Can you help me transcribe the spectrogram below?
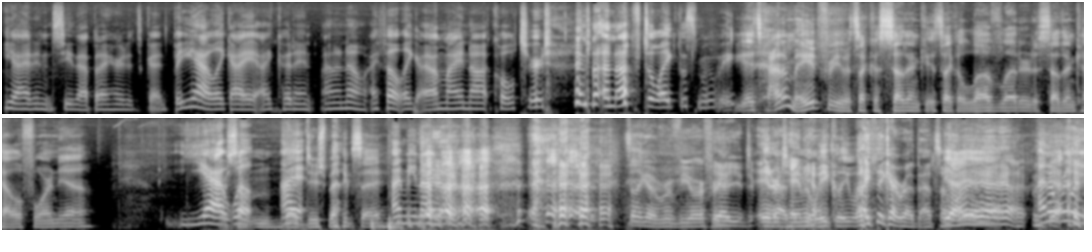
yeah, I didn't see that, but I heard it's good. But yeah, like I I couldn't. I don't know. I felt like am I not cultured enough to like this movie? Yeah, It's kind of made for you. It's like a southern. It's like a love letter to Southern California Yeah. or Well, something I that douchebags say. I mean I don't. It's like a reviewer for Yeah, you- Entertainment yeah. Weekly. I think I read that somewhere. Yeah, Yeah, yeah, yeah. I don't really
